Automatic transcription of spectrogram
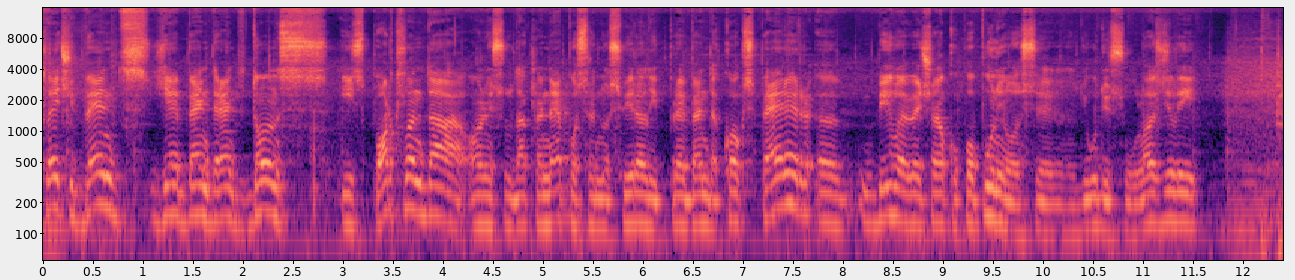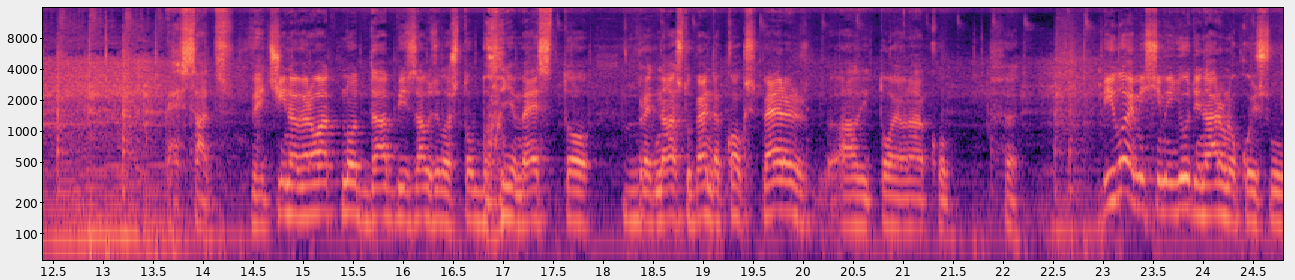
sledeći band je band Rand Dons iz Portlanda. Oni su, dakle, neposredno svirali pre benda Cox Sparrer. E, bilo je već onako, popunilo se, ljudi su ulazili. E sad, većina verovatno da bi zauzela što bolje mesto pred nastup benda Cox Sparrer, ali to je onako... Ph, Bilo je, mislim, i ljudi naravno koji su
